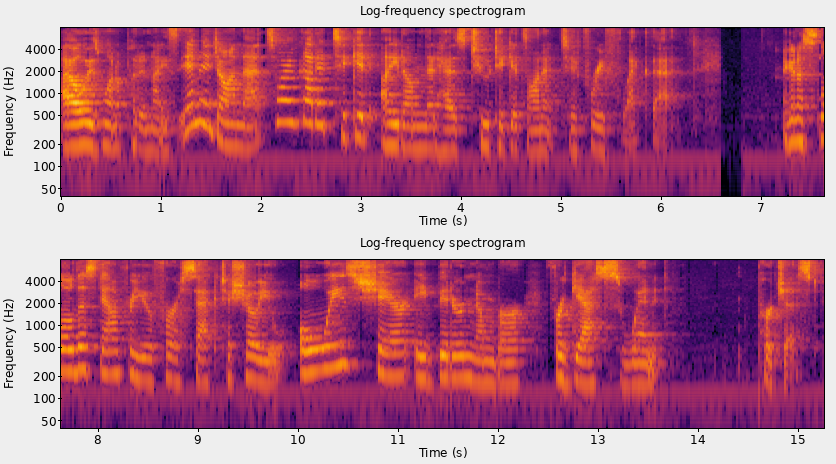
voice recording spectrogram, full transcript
I always want to put a nice image on that. So I've got a ticket item that has two tickets on it to reflect that. I'm going to slow this down for you for a sec to show you. Always share a bidder number for guests when purchased.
